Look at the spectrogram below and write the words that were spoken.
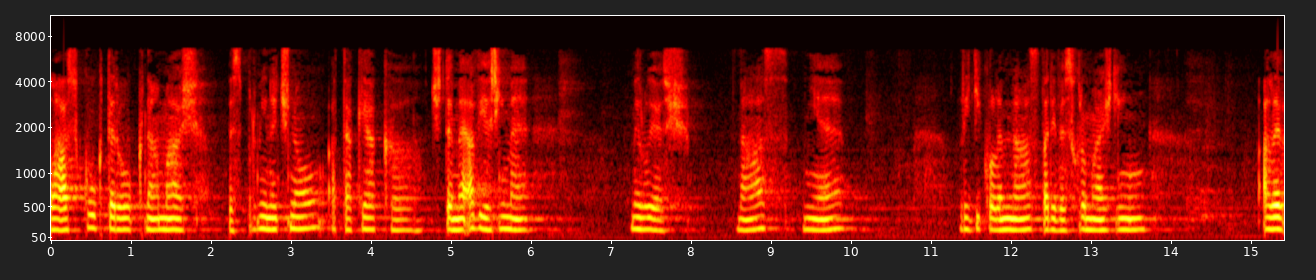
Lásku, kterou k nám máš bezpodmínečnou a tak, jak čteme a věříme, miluješ nás, mě, lidi kolem nás tady ve schromáždění, ale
